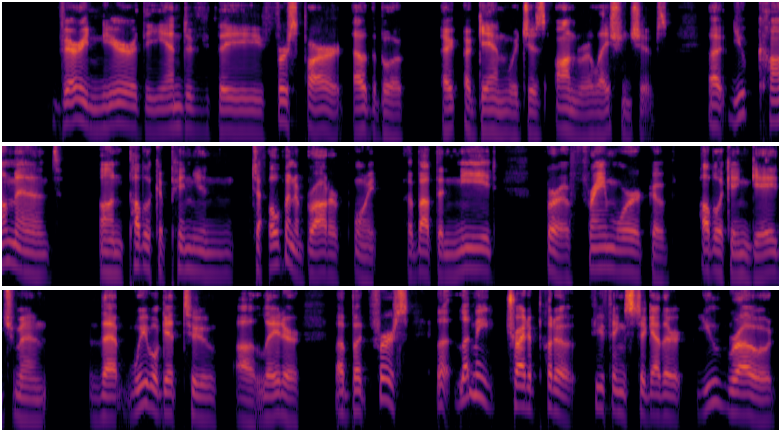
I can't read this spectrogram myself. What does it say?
Very near the end of the first part of the book, again, which is on relationships, uh, you comment on public opinion to open a broader point about the need for a framework of public engagement that we will get to uh, later. Uh, but first, let, let me try to put a few things together. You wrote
